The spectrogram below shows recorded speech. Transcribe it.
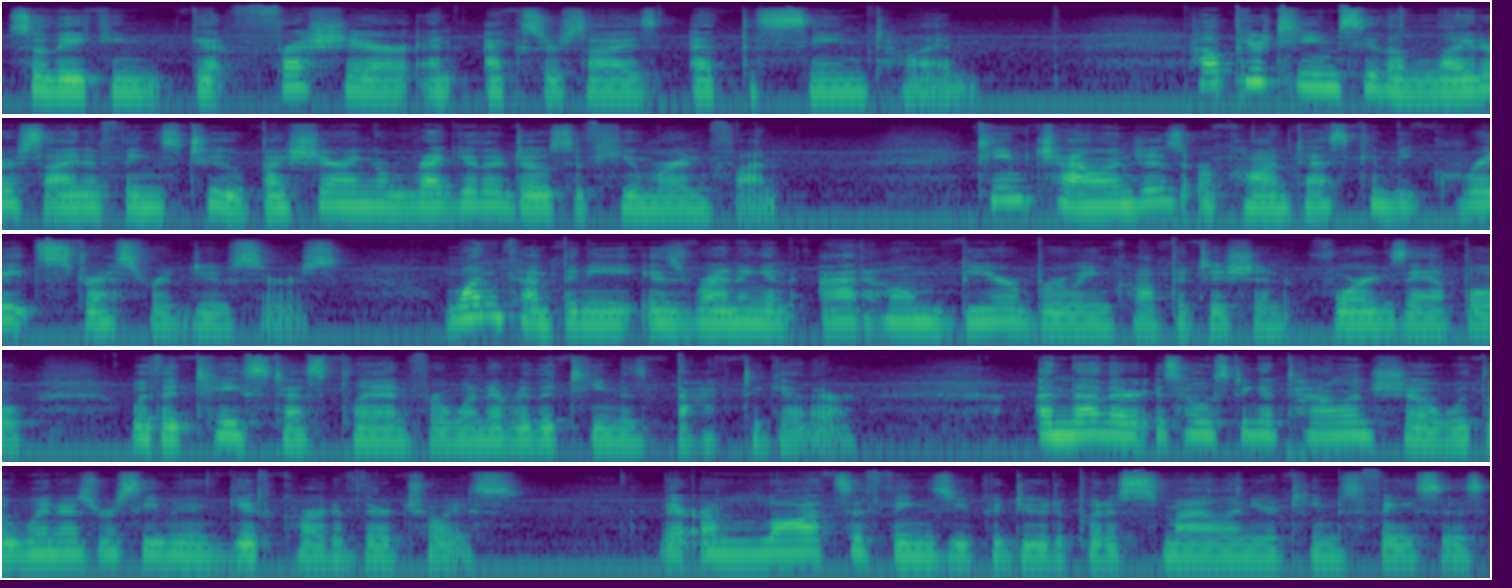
so they can get fresh air and exercise at the same time. Help your team see the lighter side of things too by sharing a regular dose of humor and fun. Team challenges or contests can be great stress reducers. One company is running an at home beer brewing competition, for example, with a taste test plan for whenever the team is back together. Another is hosting a talent show with the winners receiving a gift card of their choice. There are lots of things you could do to put a smile on your team's faces,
